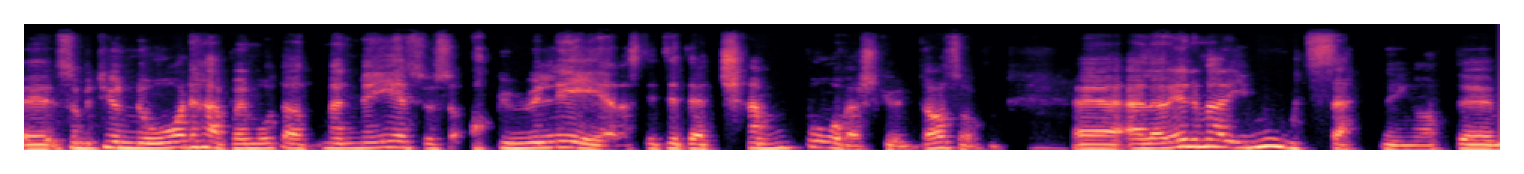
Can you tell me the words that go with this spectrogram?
eh, så betyr nåde her på en måte at men med Jesus så akkumuleres dette til et kjempeoverskudd. altså. Eh, eller er det mer i motsetning at, eh,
